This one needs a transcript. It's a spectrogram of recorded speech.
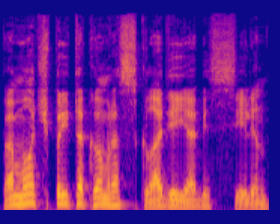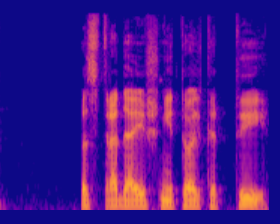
помочь при таком раскладе я бессилен. Пострадаешь не только ты,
